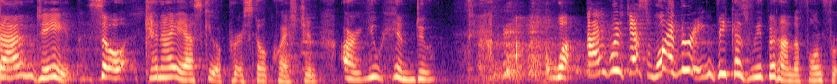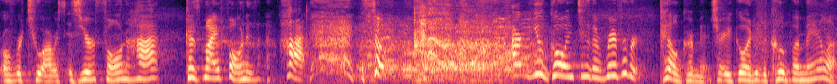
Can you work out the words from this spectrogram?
Sandeep, so can I ask you a personal question? Are you Hindu? Well, I was just wondering because we've been on the phone for over two hours. Is your phone hot? Because my phone is hot. So, are you going to the river pilgrimage? Are you going to the Kumbh Mela?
